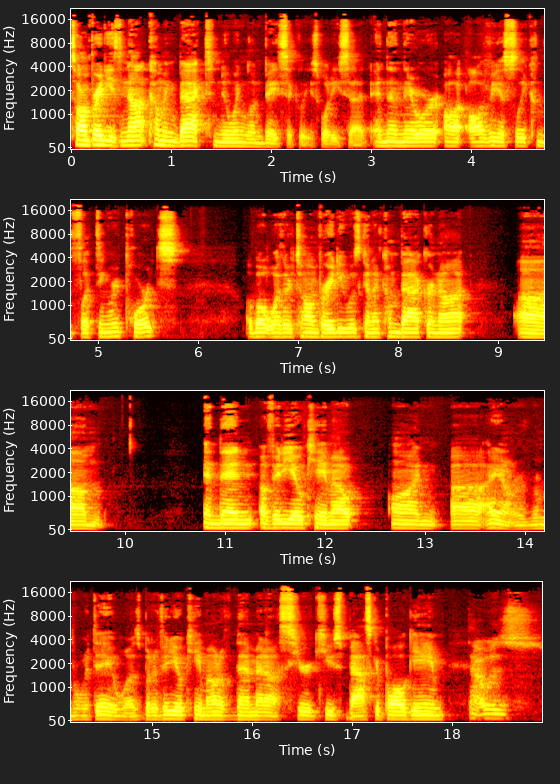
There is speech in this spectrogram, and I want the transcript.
Tom Brady is not coming back to New England. Basically, is what he said. And then there were uh, obviously conflicting reports about whether Tom Brady was going to come back or not. Um, and then a video came out on uh, I don't remember what day it was, but a video came out of them at a Syracuse basketball game, That was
